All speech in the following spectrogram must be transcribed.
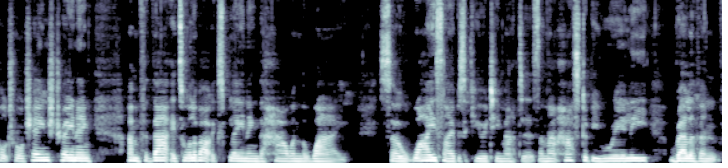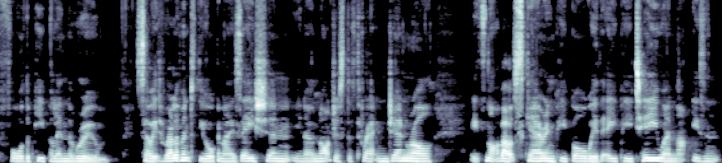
cultural change training. And for that, it's all about explaining the how and the why. So, why cybersecurity matters. And that has to be really relevant for the people in the room. So it's relevant to the organization, you know, not just the threat in general. It's not about scaring people with APT when that isn't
